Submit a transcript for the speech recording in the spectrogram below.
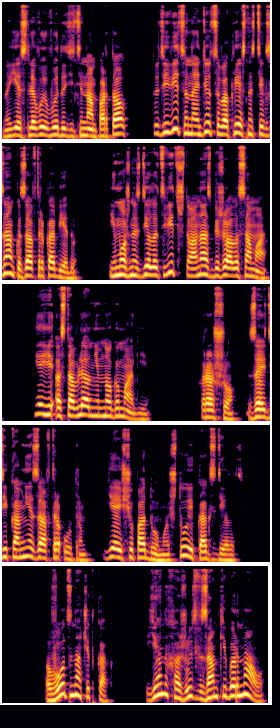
но если вы выдадите нам портал, то девица найдется в окрестностях замка завтра к обеду. И можно сделать вид, что она сбежала сама. Я ей оставлял немного магии. Хорошо, зайди ко мне завтра утром. Я еще подумаю, что и как сделать. Вот значит как. Я нахожусь в замке Бернау,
